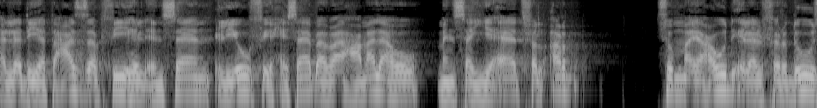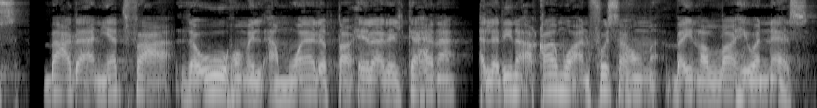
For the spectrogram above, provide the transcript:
الذي يتعذب فيه الإنسان ليوفي حساب ما عمله من سيئات في الأرض ثم يعود إلى الفردوس بعد أن يدفع ذووهم الأموال الطائلة للكهنة الذين أقاموا أنفسهم بين الله والناس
